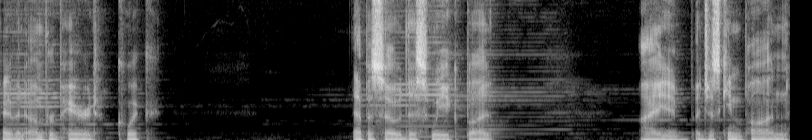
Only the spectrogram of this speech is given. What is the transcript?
kind of an unprepared, quick episode this week, but I, I just came upon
